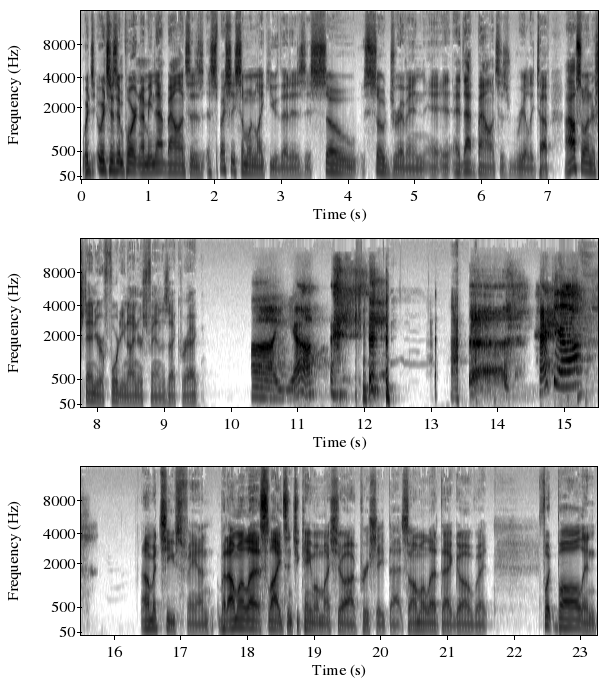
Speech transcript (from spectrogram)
which which is important. I mean, that balance is especially someone like you that is is so so driven. It, it, that balance is really tough. I also understand you're a 49ers fan. Is that correct? Uh, yeah. Heck yeah. I'm a Chiefs fan, but I'm gonna let it slide since you came on my show. I appreciate that, so I'm gonna let that go. But football and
